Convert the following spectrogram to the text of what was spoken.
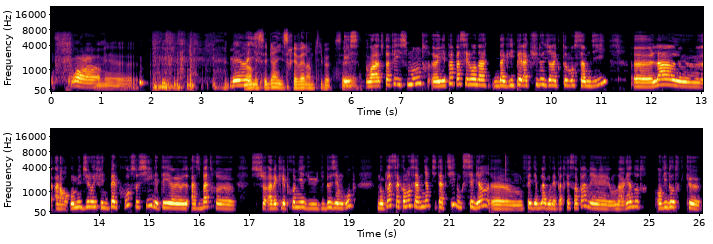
Pff, oh là là. Mais, euh, Mais, euh, non, mais c'est bien, il se révèle un petit peu. Et voilà, tout à fait, il se montre. Euh, il n'est pas passé loin d'a- d'agripper la Q2 directement samedi. Euh, là, alors au Mugello, il fait une belle course aussi. Il était à se battre sur- avec les premiers du, du deuxième groupe. Donc là, ça commence à venir petit à petit. Donc c'est bien. On fait des blagues, on n'est pas très sympa, mais on n'a rien d'autre, envie d'autre que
